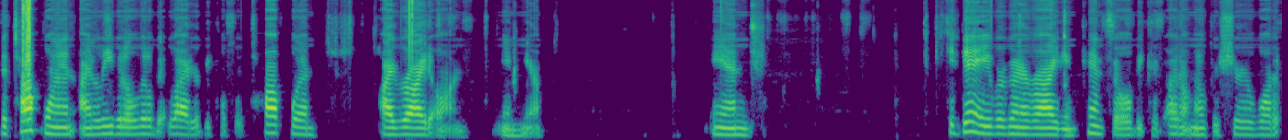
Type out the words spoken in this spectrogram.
the top one, I leave it a little bit lighter because the top one I write on in here. And today we're going to write in pencil because I don't know for sure what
